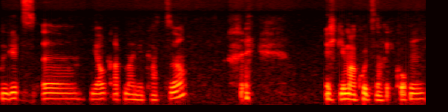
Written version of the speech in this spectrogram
Und jetzt äh, miaut gerade meine Katze. Ich gehe mal kurz nach ihr gucken.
